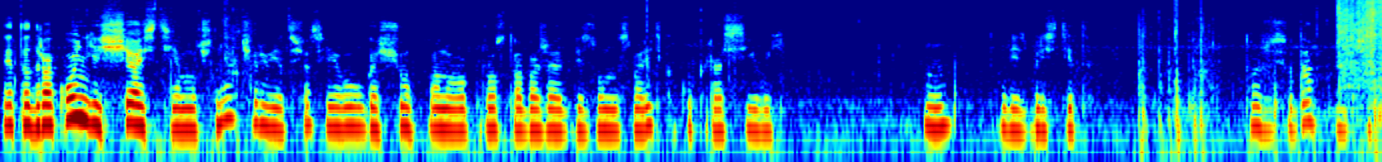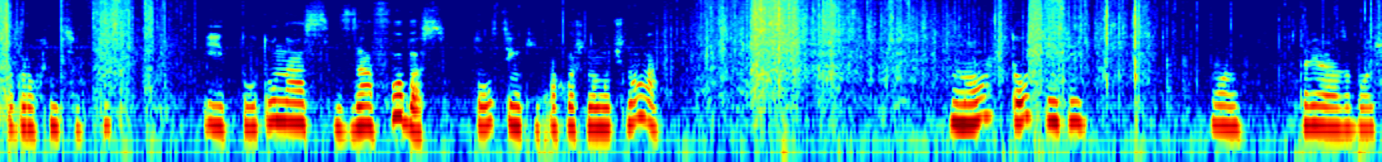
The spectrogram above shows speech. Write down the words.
это драконье счастье. Мучной червец. Сейчас я его угощу. Он его просто обожает безумно. Смотрите, какой красивый. Весь блестит. Тоже сюда. Сейчас грохнется. И тут у нас зафобос толстенький, похож на мучного. Но толстенький. Вон, в три раза больше.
